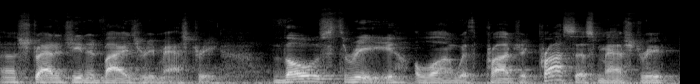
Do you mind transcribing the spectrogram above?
uh, strategy and advisory mastery. Those three, along with project process mastery,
